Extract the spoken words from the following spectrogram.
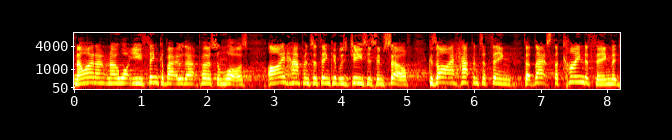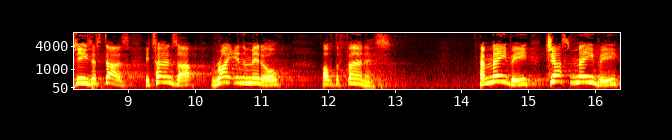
Now, I don't know what you think about who that person was. I happen to think it was Jesus himself because I happen to think that that's the kind of thing that Jesus does. He turns up right in the middle of the furnace. And maybe, just maybe,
